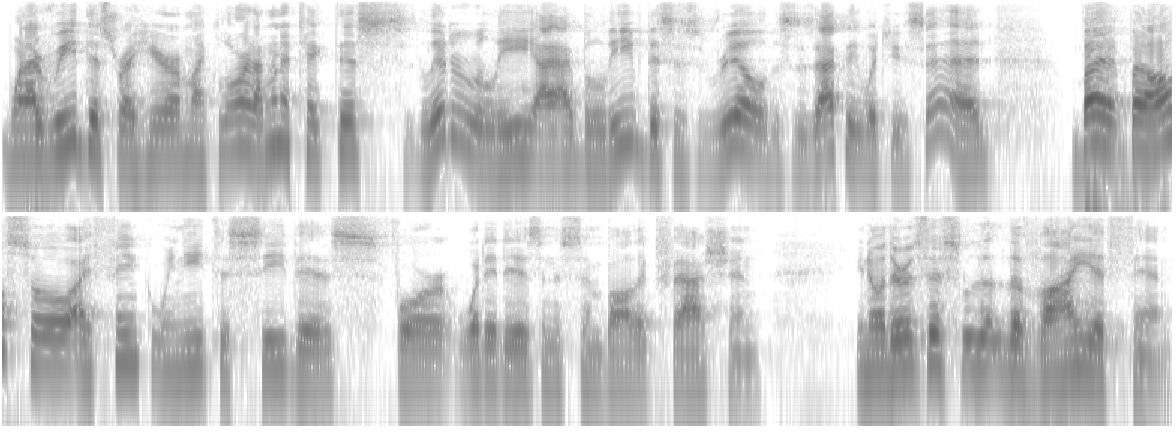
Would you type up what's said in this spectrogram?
when I read this right here, I'm like, Lord, I'm going to take this literally. I, I believe this is real. This is exactly what you said. But, but also, I think we need to see this for what it is in a symbolic fashion. You know, there's this Leviathan,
